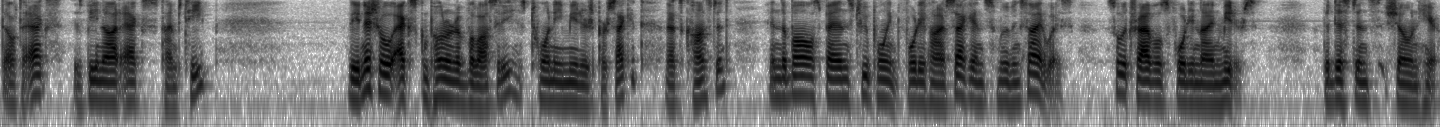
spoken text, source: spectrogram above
Delta x is v naught x times t, the initial x component of velocity is 20 meters per second, that's constant, and the ball spends 2.45 seconds moving sideways, so it travels 49 meters, the distance shown here.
